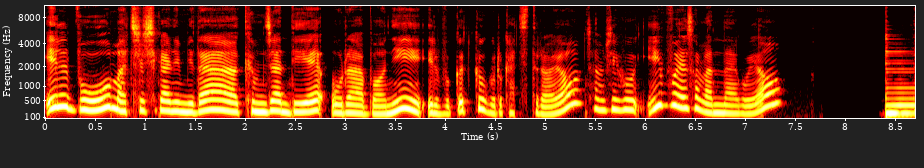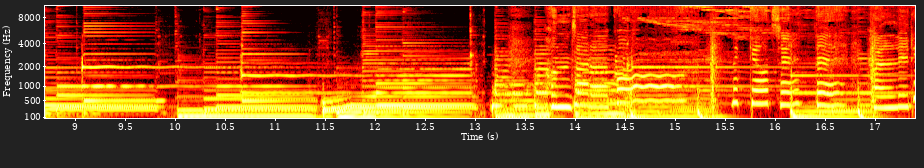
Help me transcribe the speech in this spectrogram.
1부 마칠 시간입니다. 금잔디의 오라버니 1부 끝곡으로 같이 들어요. 잠시 후 2부에서 만나고요. 혼자라고 느껴질 때 할 일이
